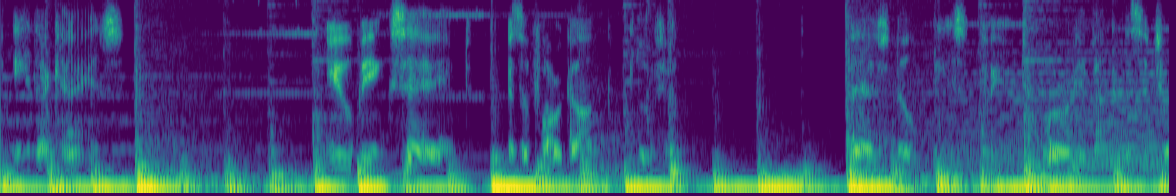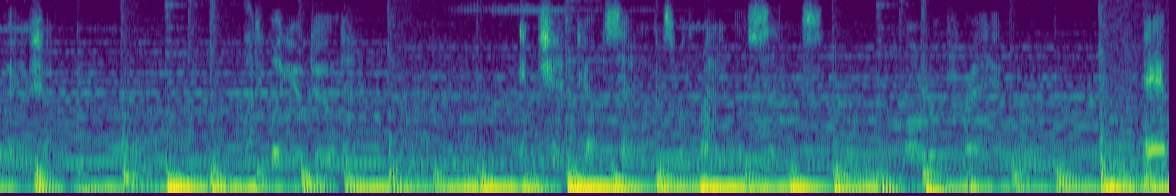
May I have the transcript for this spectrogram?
in either case, you being saved is a foregone conclusion. There's no reason for you to worry about the situation. What will you do now? Inject yourselves with Radical 6, or refrain. It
